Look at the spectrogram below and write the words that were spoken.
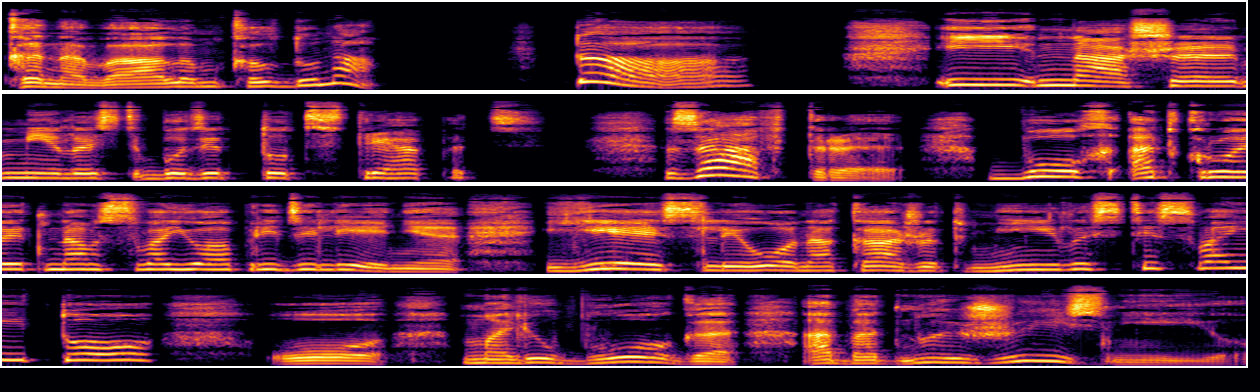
коновалам-колдунам. Да, и наша милость будет тут стряпать. Завтра Бог откроет нам свое определение. Если Он окажет милости свои, то... О, молю Бога об одной жизни ее.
